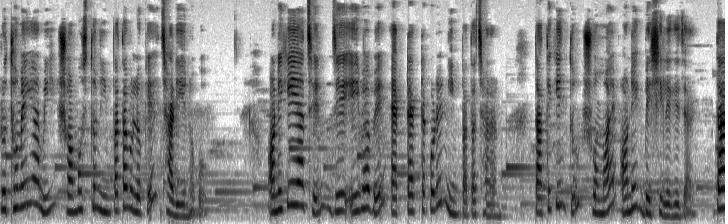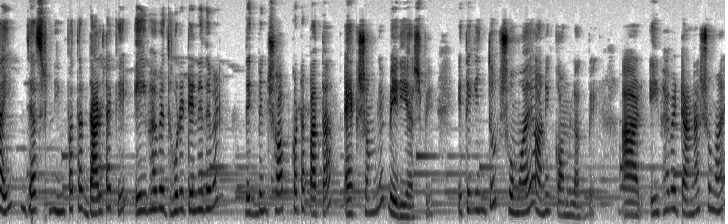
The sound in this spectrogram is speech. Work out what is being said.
প্রথমেই আমি সমস্ত নিম পাতাগুলোকে ছাড়িয়ে নেব। অনেকেই আছেন যে এইভাবে একটা একটা করে নিম পাতা ছাড়ান, তাতে কিন্তু সময় অনেক বেশি লেগে যায়। তাই জাস্ট নিম পাতার ডালটাকে এইভাবে ধরে টেনে দেবেন, দেখবেন সব কটা পাতা একসঙ্গে বেরিয়ে আসবে। এতে কিন্তু সময় অনেক কম লাগবে। আর এইভাবে টানার সময়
